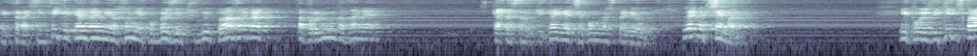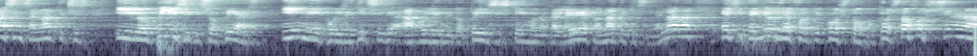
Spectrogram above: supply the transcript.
εκτραχυνθεί και ότι αν δεν μειωθούν οι εκπομπές διοξιδίου του άνθρακα, τα προβλήματα θα είναι καταστροφικά για τις επόμενες περιόδους. Λένε ψέματα η πολιτική της πράσινης ανάπτυξης, η υλοποίηση της οποίας είναι η πολιτική της απολυμνητοποίησης και η μονοκαλλιέργεια των ΑΠΕ και στην Ελλάδα, έχει τελείως διαφορετικό στόχο. Και ο στόχος είναι να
